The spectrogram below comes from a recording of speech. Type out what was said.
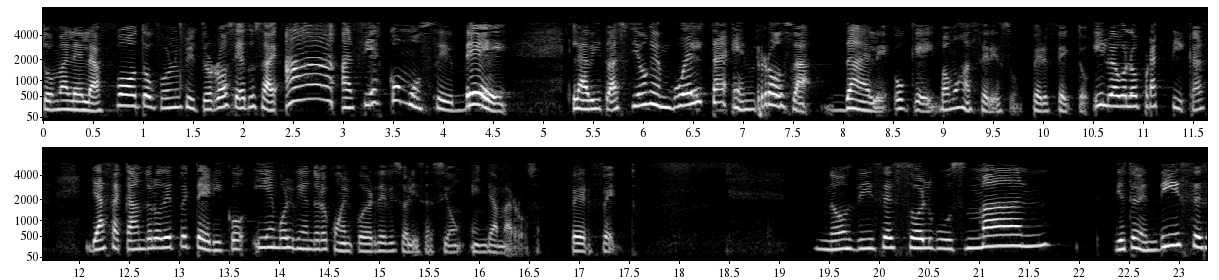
Tómale la foto, pon un filtro rosa ya tú sabes, ah, así es como se ve la habitación envuelta en rosa, dale, ok, vamos a hacer eso, perfecto. Y luego lo practicas ya sacándolo de tu etérico y envolviéndolo con el poder de visualización en llama rosa. Perfecto. Nos dice Sol Guzmán, Dios te bendice,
